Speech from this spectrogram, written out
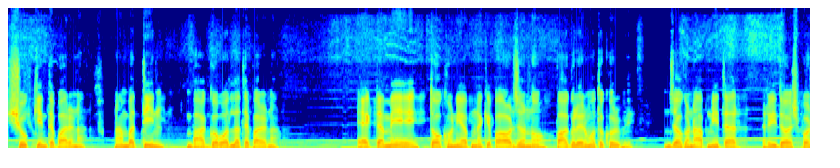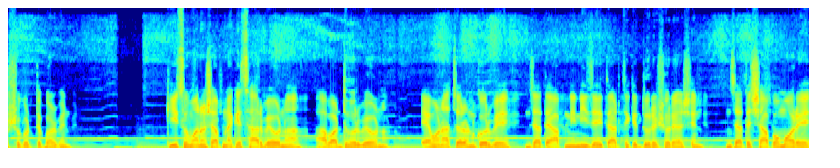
সুখ কিনতে পারে না। নাম্বার তিন, ভাগ্য বদলাতে পারে না। একটা মেয়ে তখনই আপনাকে পাওয়ার জন্য পাগলের মতো করবে, যখন আপনি তার হৃদয় স্পর্শ করতে পারবেন। কিছু মানুষ আপনাকে ছাড়বেও না, আবার ধরবেও না। এমন আচরণ করবে যাতে আপনি নিজেই তার থেকে দূরে সরে আসেন, যাতে সাপও মরে,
